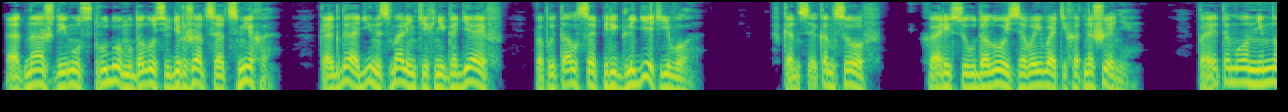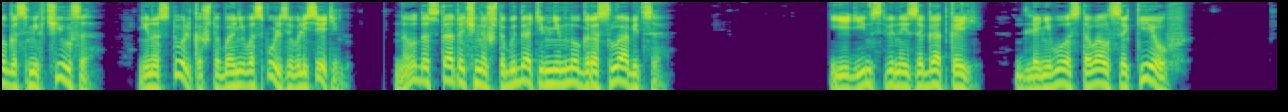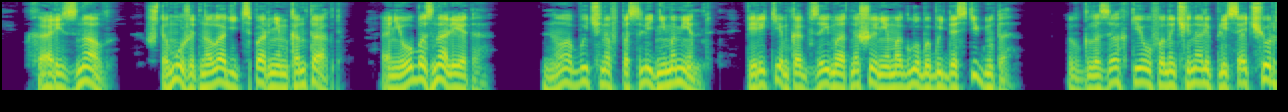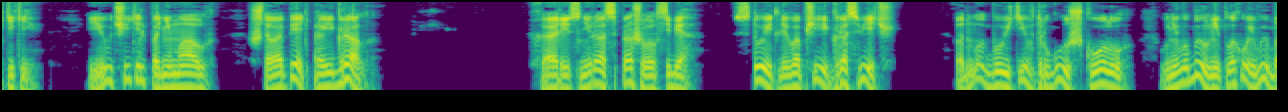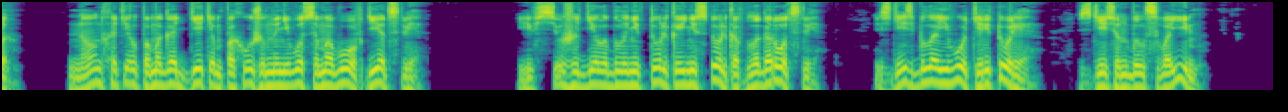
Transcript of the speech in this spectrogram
Однажды ему с трудом удалось удержаться от смеха, когда один из маленьких негодяев попытался переглядеть его. В конце концов, Харрису удалось завоевать их отношения, поэтому он немного смягчился, не настолько, чтобы они воспользовались этим, но достаточно, чтобы дать им немного расслабиться. Единственной загадкой для него оставался Кеуф. Харрис знал, что может наладить с парнем контакт. Они оба знали это. Но обычно в последний момент, перед тем, как взаимоотношение могло бы быть достигнуто, в глазах Кеуфа начинали плясать чертики, и учитель понимал, что опять проиграл. Харрис не раз спрашивал себя, стоит ли вообще игра свеч. Он мог бы уйти в другую школу, у него был неплохой выбор, но он хотел помогать детям, похожим на него самого в детстве. И все же дело было не только и не столько в благородстве. Здесь была его территория, здесь он был своим.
